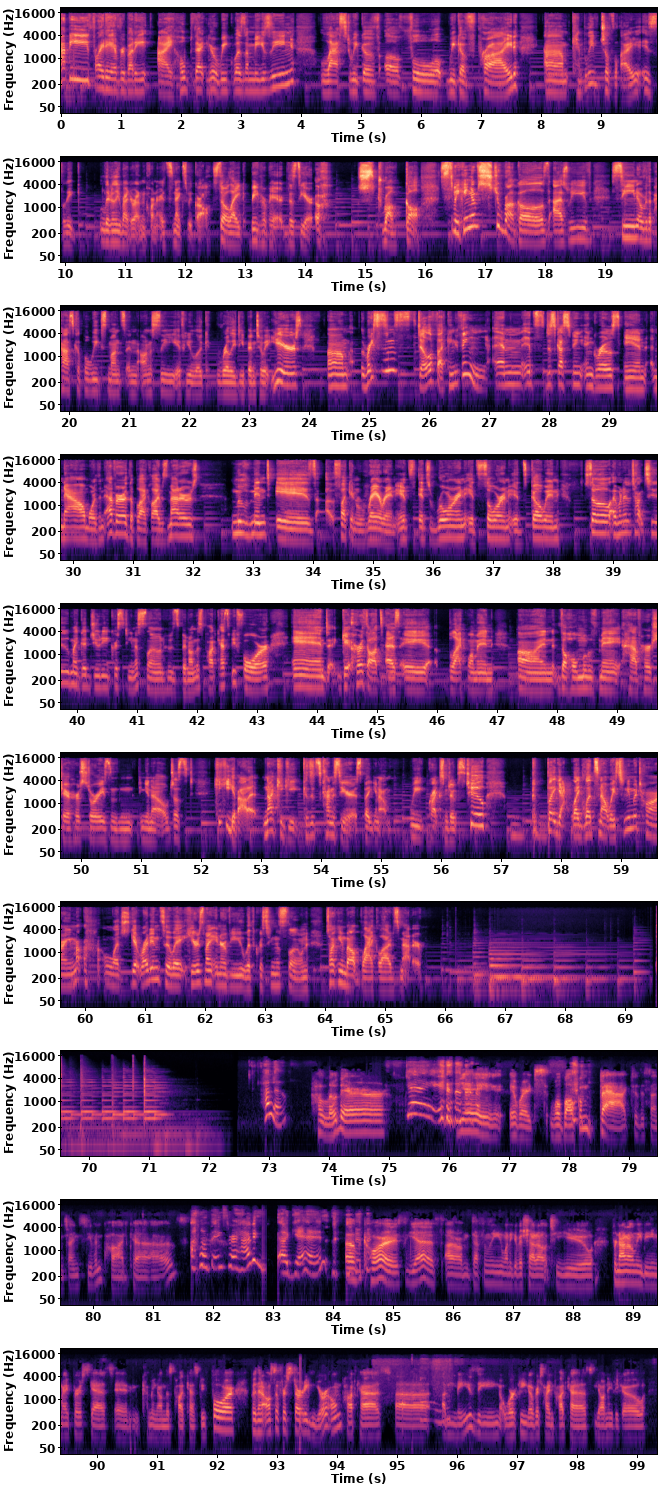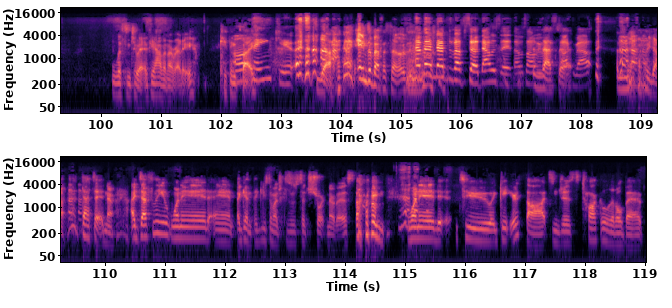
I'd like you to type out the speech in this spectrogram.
Happy Friday, everybody. I hope that your week was amazing. Last week of a full week of Pride. Um, can't believe July is like literally right around the corner. It's next week, girl. So, like, be prepared this year. Ugh, struggle. Speaking of struggles, as we've seen over the past couple weeks, months, and honestly, if you look really deep into it, years, um, racism's still a fucking thing, and it's disgusting and gross. And now more than ever, the Black Lives Matters movement is uh, fucking raring. It's it's roaring, it's soaring, it's going. So I wanted to talk to my good Judy Christina Sloan, who's been on this podcast before, and get her thoughts as a black woman on the whole movement, have her share her stories and, you know, just kiki about it. Not kiki, because it's kind of serious, but, you know, we crack some jokes too. But yeah, like, let's not waste any more time. Let's get right into it. Here's my interview with Christina Sloan talking about Black Lives Matter. Hello. Hello there. Yay. Yay, it works. Well, welcome back to the Sunshine Steven podcast. Oh, thanks for having me again. of course, yes. Um, definitely want to give a shout out to you for not only being my first guest and coming on this podcast before, but then also for starting your own podcast. Uh, Oh. amazing working overtime podcast. Y'all need to go listen to it if you haven't already. Okay, thanks. oh, bye. thank you. yeah, end of episode. and then that's the episode. That was it. That was all we That's wanted to it. talk about. no, yeah, that's it. No, I definitely wanted, and again, thank you so much because it was such short notice. Um, wanted to get your thoughts and just talk a little bit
